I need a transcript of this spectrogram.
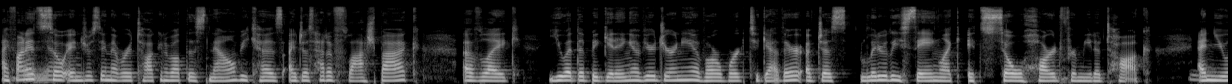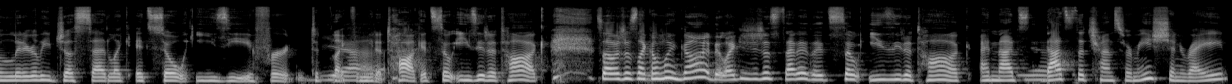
I find it yeah, so interesting that we're talking about this now because I just had a flashback of like you at the beginning of your journey of our work together of just literally saying like it's so hard for me to talk. And you literally just said like it's so easy for to like for me to talk. It's so easy to talk. So i was just like oh my god like you just said it it's so easy to talk. And that's yeah, that's the transformation right?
